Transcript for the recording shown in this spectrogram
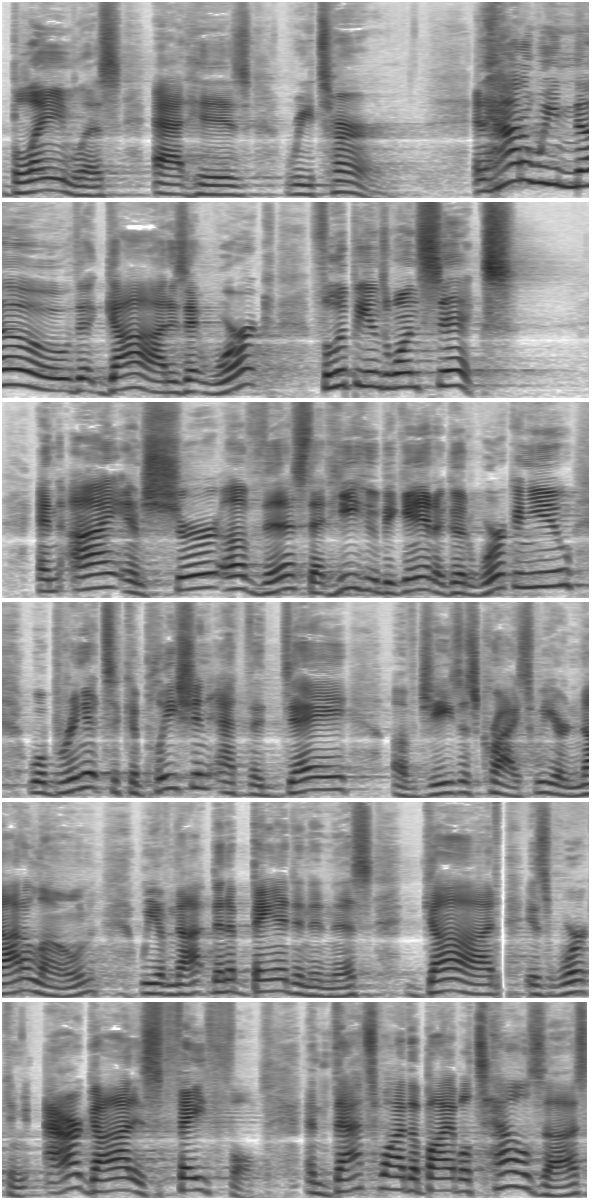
blameless at his return. And how do we know that God is at work? Philippians 1 6. And I am sure of this that he who began a good work in you will bring it to completion at the day of Jesus Christ. We are not alone. We have not been abandoned in this. God is working. Our God is faithful. And that's why the Bible tells us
